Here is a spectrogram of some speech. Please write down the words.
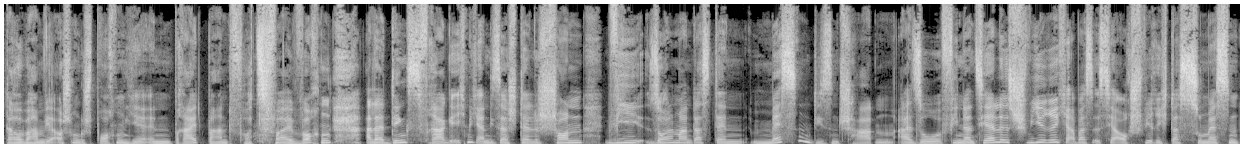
Darüber haben wir auch schon gesprochen hier in Breitband vor zwei Wochen. Allerdings frage ich mich an dieser Stelle schon, wie soll man das denn messen, diesen Schaden? Also finanziell ist schwierig, aber es ist ja auch schwierig, das zu messen,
